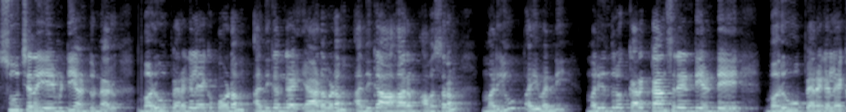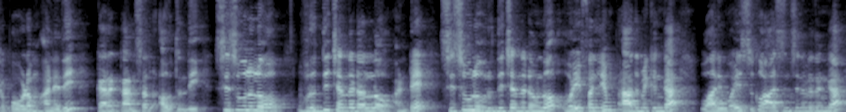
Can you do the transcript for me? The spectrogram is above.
సూచన ఏమిటి అంటున్నారు. బరువు పెరగలేకపోవడం అధికంగా ఏడవడం అధిక ఆహారం అవసరం మరియు పైవన్నీ. మరి ఇందులో కరెక్ట్ ఆన్సర్ ఏంటి అంటే బరువు పెరగలేకపోవడం అనేది కరెక్ట్ ఆన్సర్ అవుతుంది. శిశువులలో వృద్ధి చెందడంలో అంటే శిశువులు వృద్ధి చెందడంలో వైఫల్యం ప్రాథమికంగా వారి వయసుకు ఆశించిన విధంగా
